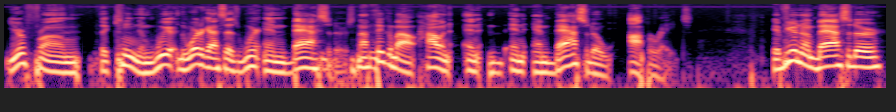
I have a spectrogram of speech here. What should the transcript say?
You're from the kingdom. We're, the word of God says we're ambassadors. Now think about how an, an, an ambassador operates. If you're an ambassador,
